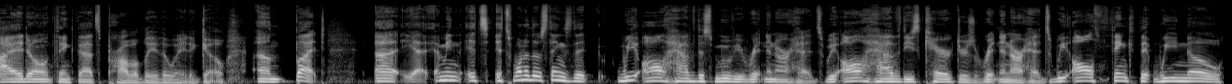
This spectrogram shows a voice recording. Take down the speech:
I don't think that's probably the way to go. Um, but uh, yeah, I mean, it's it's one of those things that we all have this movie written in our heads. We all have these characters written in our heads. We all think that we know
